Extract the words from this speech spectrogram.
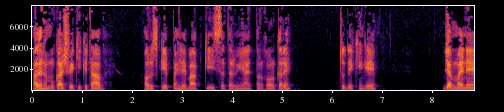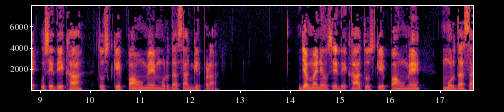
اگر ہم مکاشوے کی کتاب اور اس کے پہلے باپ کی سترویں آیت پر غور کریں تو دیکھیں گے، جب میں نے اسے دیکھا تو اس کے پاؤں میں مردہ سا گر پڑا۔ جب میں نے اسے دیکھا تو اس کے پاؤں میں مردہ سا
